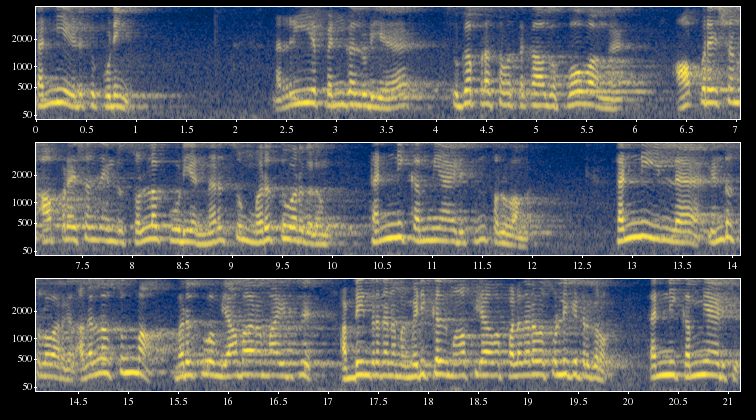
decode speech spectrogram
தண்ணியை எடுத்து குடிங்க நிறைய பெண்களுடைய சுகப்பிரசவத்துக்காக போவாங்க. ஆப்ரேஷன் ஆப்ரேஷன் என்று சொல்லக்கூடிய நர்ஸும் மருத்துவர்களும் தண்ணி கம்மியாயிடுச்சுன்னு சொல்லுவாங்க. தண்ணி இல்லை என்று சொல்லுவார்கள். அதெல்லாம் சும்மா மருத்துவம் வியாபாரம் ஆயிடுச்சு அப்படின்றத நம்ம மெடிக்கல் மாஃபியாவை பல தடவை சொல்லிக்கிட்டு இருக்கிறோம். தண்ணி கம்மியாயிடுச்சு.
